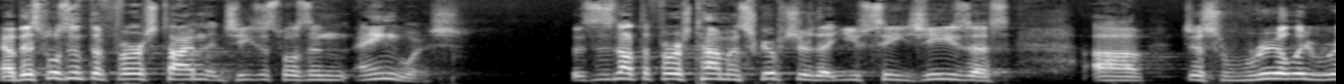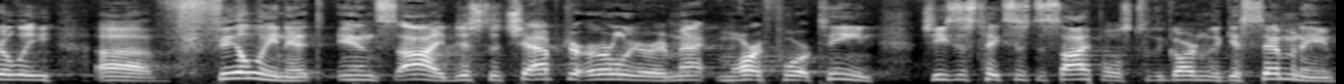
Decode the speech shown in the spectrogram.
Now, this wasn't the first time that Jesus was in anguish. This is not the first time in Scripture that you see Jesus uh, just really, really uh, feeling it inside. Just a chapter earlier in Mark 14, Jesus takes his disciples to the Garden of Gethsemane.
